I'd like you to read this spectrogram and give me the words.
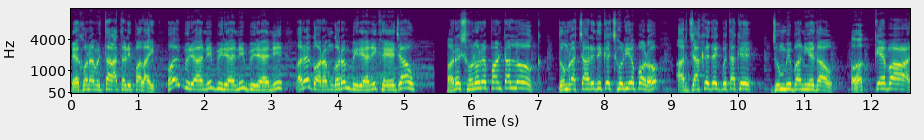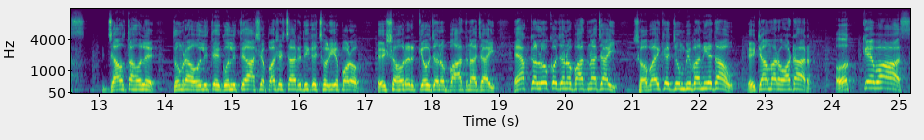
এখন আমি তাড়াতাড়ি পালাই। ওই বিরিয়ানি বিরিয়ানি বিরিয়ানি। আরে গরম গরম বিরিয়ানি খেয়ে যাও। আরে শোনো রে পান্টার লোক, তোমরা চারিদিকে ছড়িয়ে পড়ো, আর যাকে দেখবে তাকে জুম্বি বানিয়ে দাও। ওকে, বাস। যাও তাহলে, তোমরা অলিতে গলিতে আশেপাশে চারিদিকে ছড়িয়ে পড়ো। এই শহরের কেউ যেন বাদ না যায়, একটা লোকও যেন বাদ না যায়। সবাইকে জুম্বি বানিয়ে দাও এটা আমার অর্ডার। ওকে, বাস।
